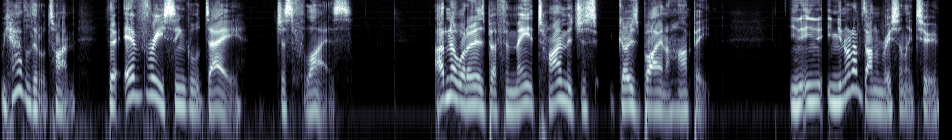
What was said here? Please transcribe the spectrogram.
We have little time. That every single day just flies. I don't know what it is, but for me, time it just goes by in a heartbeat. You, you, you know what I've done recently too?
